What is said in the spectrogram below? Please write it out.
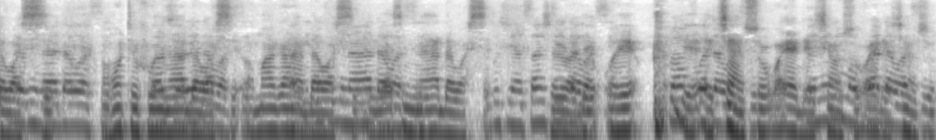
wasɔre da wase ahotefoɔ nyinaa da wase ɔman ghana da wase ewiase nyinaa da wase sɛ awurade ɔyɛ ɛkyɛn so wayɛ de ɛkyɛn so wayɛ de ɛkyɛn so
